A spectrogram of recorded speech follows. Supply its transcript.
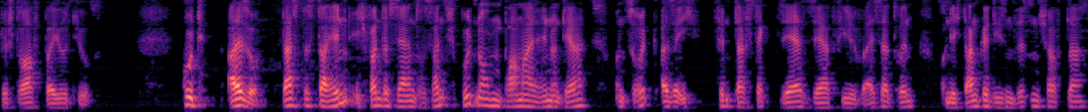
bestraft bei YouTube. Gut, also das bis dahin. Ich fand das sehr interessant. Spult noch ein paar Mal hin und her und zurück. Also ich finde, da steckt sehr, sehr viel Weisheit drin. Und ich danke diesem Wissenschaftler.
